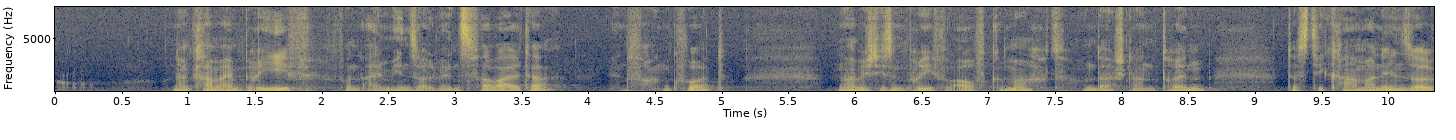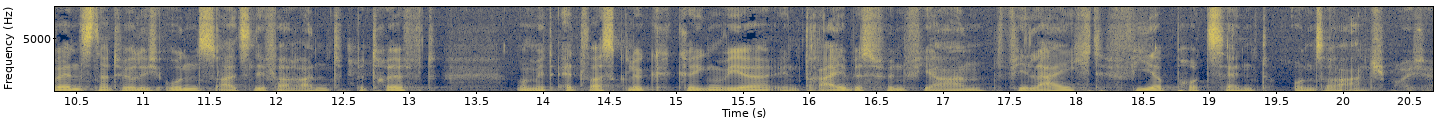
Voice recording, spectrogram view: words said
Und dann kam ein Brief von einem Insolvenzverwalter in Frankfurt. Dann habe ich diesen Brief aufgemacht und da stand drin, dass die Kammern-Insolvenz natürlich uns als Lieferant betrifft. Und mit etwas Glück kriegen wir in drei bis fünf Jahren vielleicht vier Prozent unserer Ansprüche.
